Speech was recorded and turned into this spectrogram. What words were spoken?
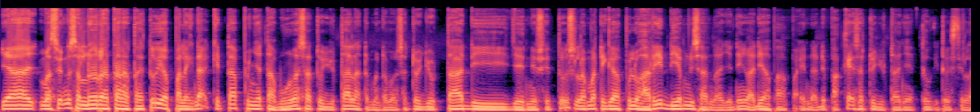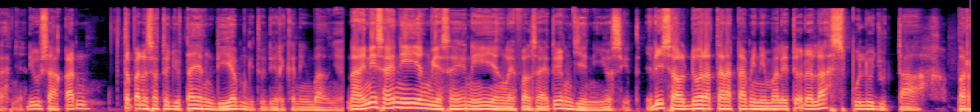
Ya maksudnya saldo rata-rata itu ya paling tidak kita punya tabungan satu juta lah teman-teman. Satu juta di Genius itu selama 30 hari diam di sana. Jadi nggak diapa-apain nggak dipakai satu jutanya itu gitu istilahnya. Diusahakan tetap ada satu juta yang diam gitu di rekening banknya. Nah ini saya nih yang biasanya nih yang level level saya itu yang genius gitu. Jadi saldo rata-rata minimal itu adalah 10 juta per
